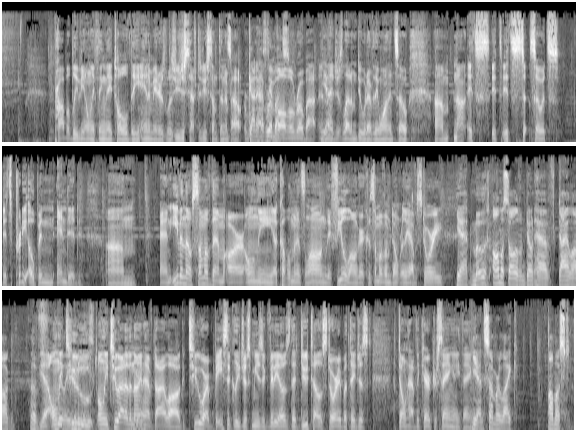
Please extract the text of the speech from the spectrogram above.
Probably the only thing they told the animators was you just have to do something about have to robots. involve a robot, and Yeah. they just let them do whatever they wanted. So, um, not it's it, it's so it's it's pretty open ended. Um, and even though some of them are only a couple minutes long, they feel longer because some of them don't really have a story. Yeah, most almost all of them don't have dialogue. Of Yeah, only really two any- only two out of the nine Yeah. have dialogue. Two are basically just music videos that do tell a story, but they just don't have the character saying anything. Yeah, and some are like almost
